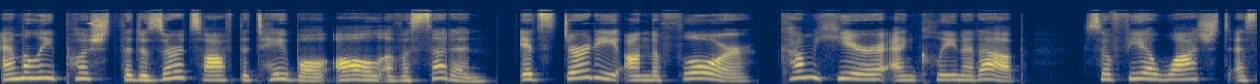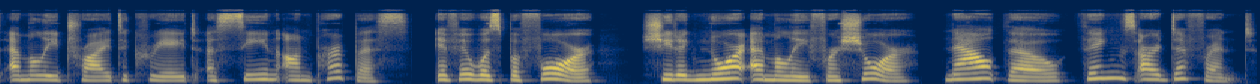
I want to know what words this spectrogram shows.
Emily pushed the desserts off the table all of a sudden. It's dirty on the floor. Come here and clean it up. Sophia watched as Emily tried to create a scene on purpose. If it was before, she'd ignore Emily for sure. Now, though, things are different.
